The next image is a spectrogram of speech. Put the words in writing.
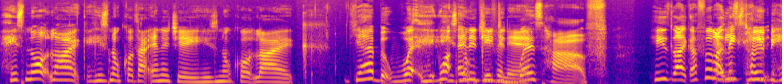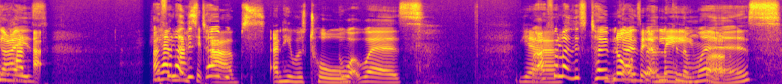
he's not like he's not got that energy. He's not got like yeah, but what, he- what energy did it. Wes have? He's like, I feel like At this he- Toby he guy is. he I had feel like this massive Toby- abs and he was tall. What Wes? yeah, But I feel like this Toby Not guy is better of looking me, than but- Wes.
